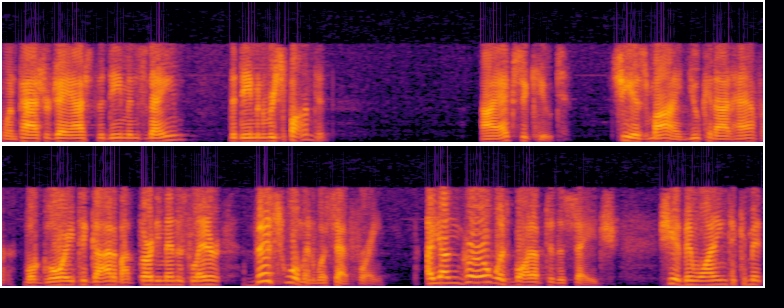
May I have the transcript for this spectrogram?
When Pastor Jay asked the demon's name, the demon responded. I execute. She is mine. You cannot have her. Well, glory to God. About 30 minutes later, this woman was set free. A young girl was brought up to the stage. She had been wanting to commit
